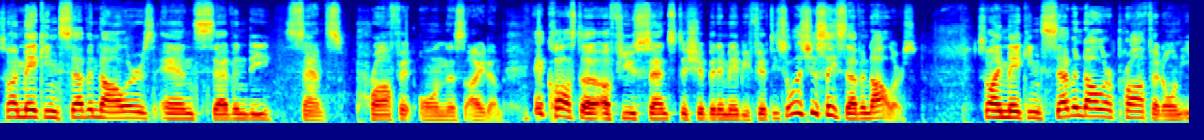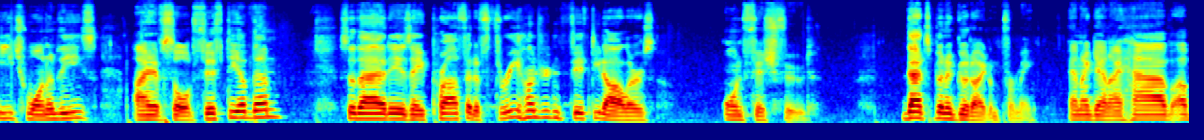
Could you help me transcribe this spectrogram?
So I'm making $7.70 profit on this item. It cost a, a few cents to ship it in, maybe 50 so let's just say $7. So I'm making $7 profit on each one of these. I have sold 50 of them. So that is a profit of $350 on fish food. That's been a good item for me. And again, I have, a,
